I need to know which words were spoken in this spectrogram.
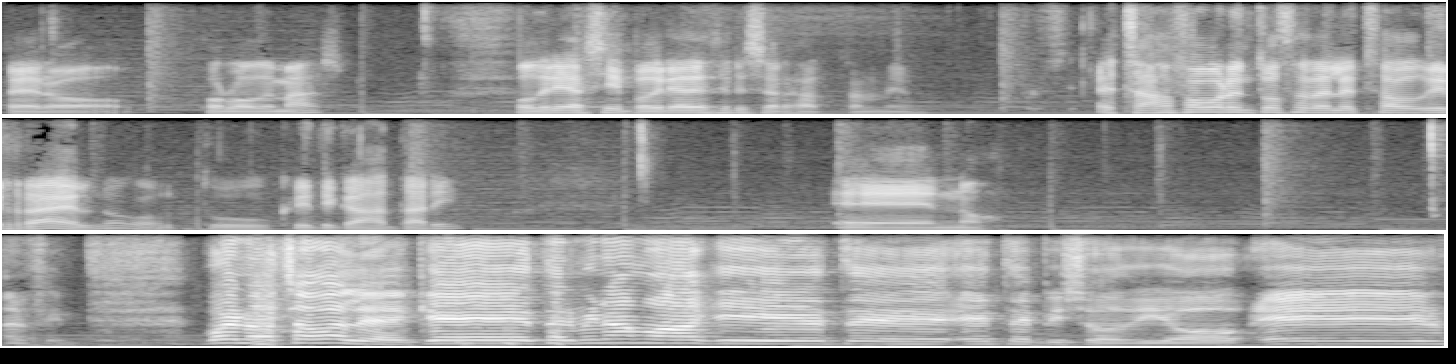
Pero por lo demás, podría sí, podría decir Serhat también. ¿Estás a favor entonces del Estado de Israel, no? Con tus críticas a Atari. Eh, no. En fin. Bueno, chavales, que terminamos aquí este, este episodio. Eh,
